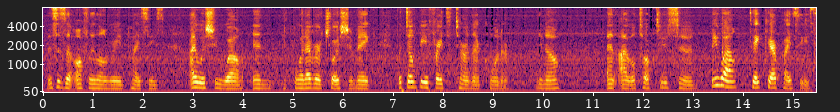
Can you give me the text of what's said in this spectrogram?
This is an awfully long read, Pisces. I wish you well in whatever choice you make, but don't be afraid to turn that corner, you know? And I will talk to you soon. Be well. Take care, Pisces.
